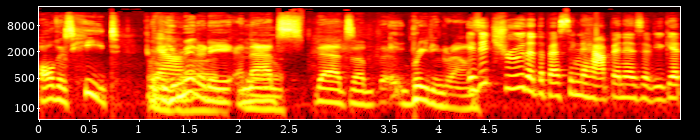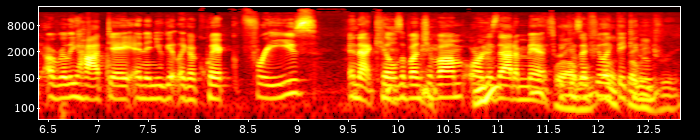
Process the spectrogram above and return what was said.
all this heat with Yeah. the humidity, and Yeah. that's that's a breeding ground. Is it true that the best thing to happen is if you get a really hot day and then you get like a quick freeze and that kills a bunch of them, or is mm-hmm. that a myth? Because I feel like No, they can true.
